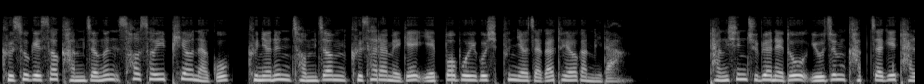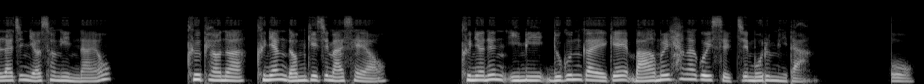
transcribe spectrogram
그 속에서 감정은 서서히 피어나고 그녀는 점점 그 사람에게 예뻐 보이고 싶은 여자가 되어갑니다. 당신 주변에도 요즘 갑자기 달라진 여성이 있나요? 그 변화 그냥 넘기지 마세요. 그녀는 이미 누군가에게 마음을 향하고 있을지 모릅니다. 5.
